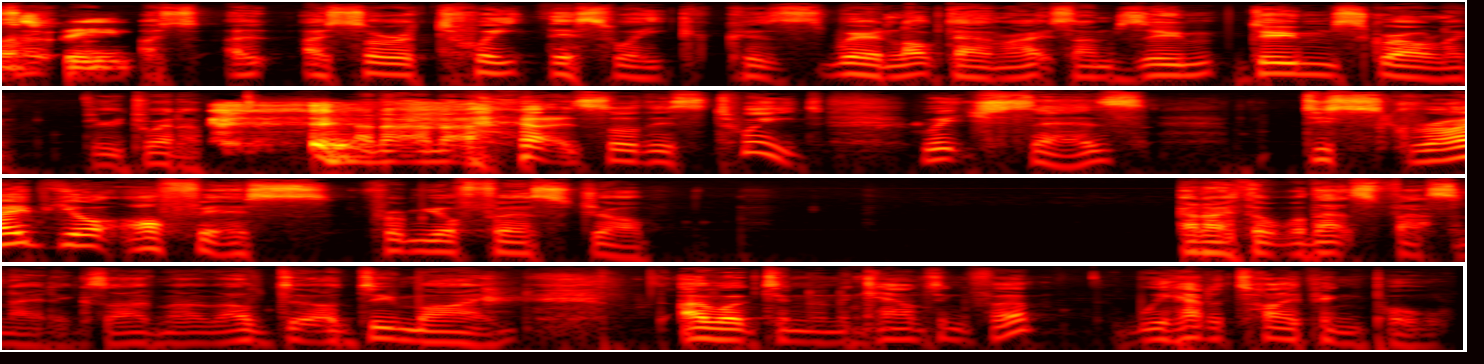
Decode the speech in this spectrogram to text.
must saw, be. I, I, saw a tweet this week because we're in lockdown, right? So I'm zoom doom scrolling through Twitter, and, and I saw this tweet which says, "Describe your office from your first job." And I thought, well, that's fascinating. So I'll do, I'll do mine. I worked in an accounting firm. We had a typing pool.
